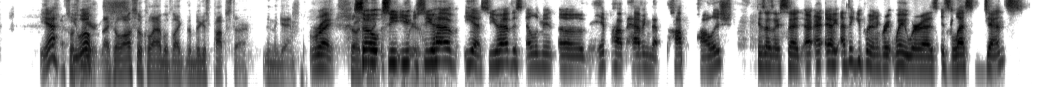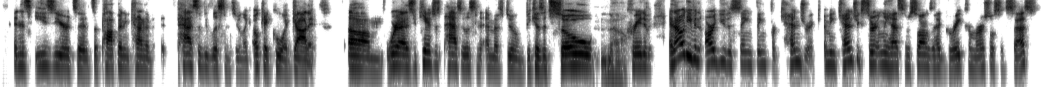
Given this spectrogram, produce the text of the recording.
yeah, that's he what's will. weird. Like he'll also collab with like the biggest pop star in the game. Right. So so like, so you weird. so you have yeah so you have this element of hip hop having that pop polish because as I said I, I, I think you put it in a great way whereas it's less dense and it's easier to to pop in and kind of passively listen to like okay cool I got it um whereas you can't just passively listen to MF Doom because it's so no. creative and I would even argue the same thing for Kendrick I mean Kendrick certainly has some songs that had great commercial success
